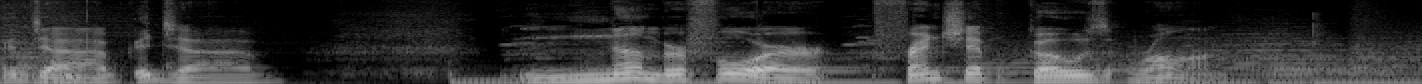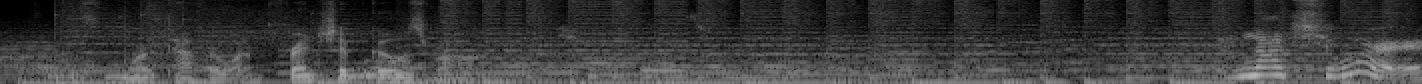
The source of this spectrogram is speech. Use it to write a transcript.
Good job. Good job. Number four, friendship goes wrong. This is a more tougher one. Friendship goes wrong. I'm not sure.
